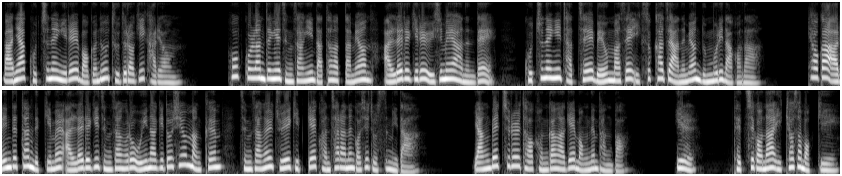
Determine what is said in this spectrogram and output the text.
만약 고추냉이를 먹은 후 두드러기 가려움, 호흡곤란 등의 증상이 나타났다면 알레르기를 의심해야 하는데 고추냉이 자체의 매운맛에 익숙하지 않으면 눈물이 나거나 혀가 아린 듯한 느낌을 알레르기 증상으로 오인하기도 쉬운 만큼 증상을 주의 깊게 관찰하는 것이 좋습니다. 양배추를 더 건강하게 먹는 방법 1. 데치거나 익혀서 먹기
